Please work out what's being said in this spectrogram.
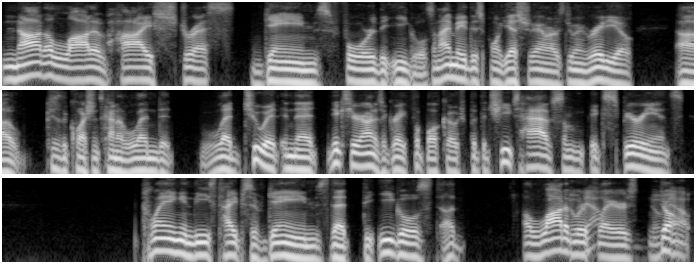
not a lot of high stress games for the Eagles. And I made this point yesterday when I was doing radio because uh, the questions kind of lend it, led to it in that Nick Sirianni is a great football coach, but the Chiefs have some experience playing in these types of games that the Eagles, uh, a lot of no their doubt. players no don't. Doubt.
